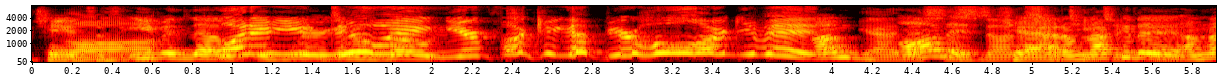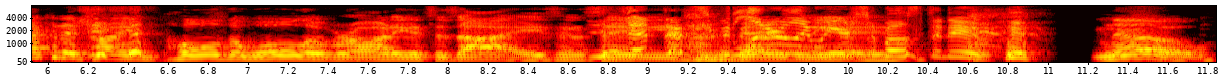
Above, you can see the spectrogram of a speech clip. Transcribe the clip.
chances. Aw. Even though, what are you doing? vote- You're fucking up your whole argument. I'm Yeah, this is honest, not Chad. I'm not gonna. I'm not gonna try and pull the wool over audience's eyes and say That- that's literally what you're supposed to do. No,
